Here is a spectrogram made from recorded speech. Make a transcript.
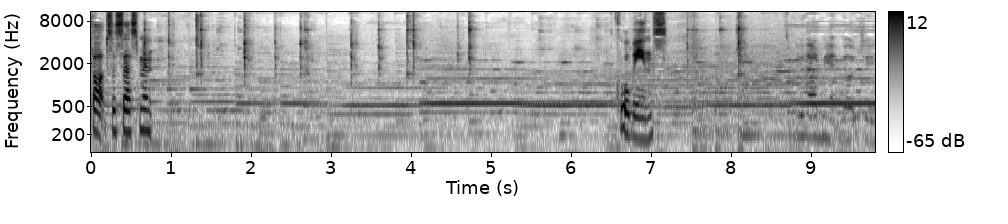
thoughts assessment. Cool beans. You had me at goat cheese.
